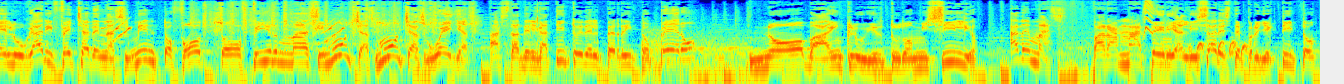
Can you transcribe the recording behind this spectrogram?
el lugar y fecha de nacimiento, foto, firmas y muchas, muchas huellas, hasta del gatito y del perrito, pero no va a incluir tu domicilio. Además, para materializar este proyectito,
